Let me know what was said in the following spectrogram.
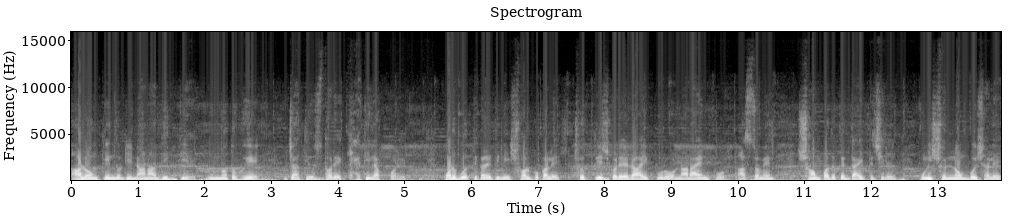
আলং কেন্দ্রটি নানা দিক দিয়ে উন্নত হয়ে জাতীয় স্তরে খ্যাতি লাভ করে। পরবর্তীকালে তিনি স্বল্পকালে ছত্তিশগড়ের রায়পুর ও নারায়ণপুর আশ্রমের সম্পাদকের দায়িত্বে ছিলেন। উনিশশো নব্বই সালে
